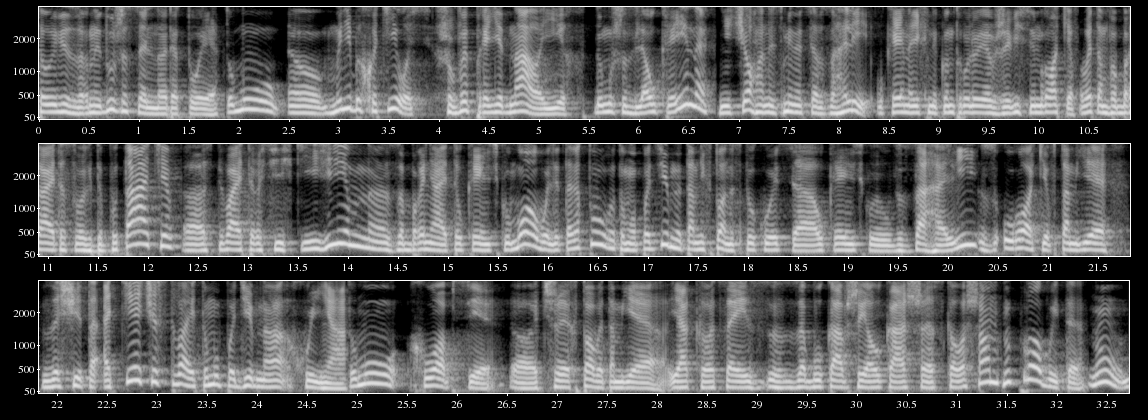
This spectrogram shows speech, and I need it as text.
телевізор не дуже сильно рятує. Тому е, мені би хотілося, щоб ви приєднали їх, тому що для України нічого не зміниться взагалі Україна їх не контролює вже 8 років. Ви там вибираєте своїх депутатів, е, співаєте російський гімн, забороняєте українську мову, літературу, тому подібне. Там ніхто не спілкується українською взагалі. З уроків там є защита отечества і тому подібна хуйня. Тому хлопці, е, чи хто ви там є, як цей заблукавший алкаш з калашом, ну пробуйте. Ну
